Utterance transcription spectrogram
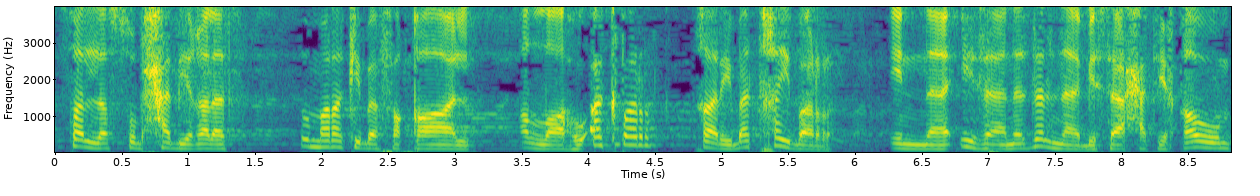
صلى الصبح بغلس ثم ركب فقال الله أكبر خربت خيبر. إنا إذا نزلنا بساحة قوم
